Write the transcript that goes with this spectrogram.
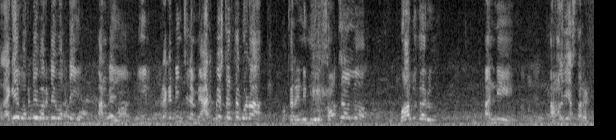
అలాగే ఒకటి ఒకటి ఒకటి. అన్న ఈ ప్రకటించిన మేనిఫెస్టో అంతా కూడా ఒక రెండు మూడు సంవత్సరాల్లో బాబు గారు అన్ని అమలు చేస్తారండి.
